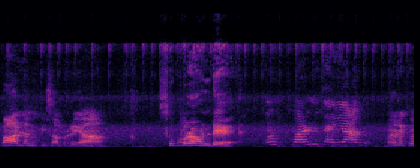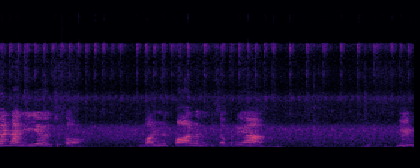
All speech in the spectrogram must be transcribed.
பால் நமக்கு சாப்பிட்றியா? சூப்பராக உண்டு. எனக்கு வேண்டாம் நீயே வச்சுக்கோ. பண்ணு பாலில் மிக்கி சாப்பிட்றியா? ம்?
